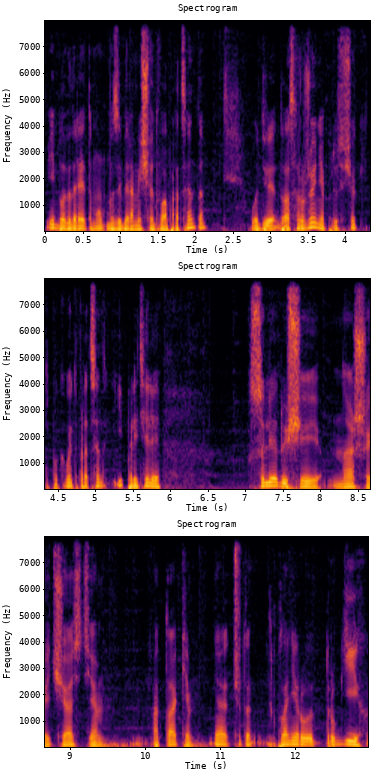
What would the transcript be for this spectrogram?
И благодаря этому мы забираем еще 2%. Вот две, два сооружения, плюс еще какой-то процент. И полетели к следующей нашей части атаки. Я что-то планирую других,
